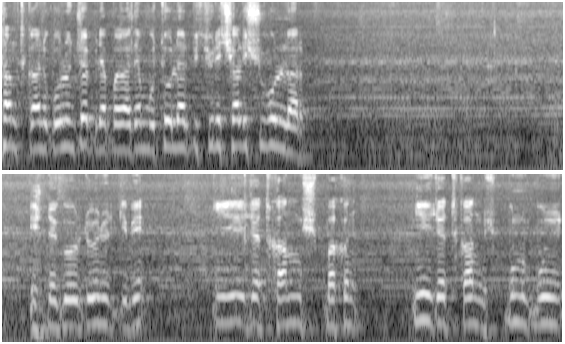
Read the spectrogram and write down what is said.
tam tıkanık olunca bile bazen motorlar bir süre çalışıyorlar. İşte gördüğünüz gibi iyice tıkanmış. Bakın iyice tıkanmış. Bunu bu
